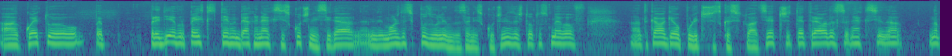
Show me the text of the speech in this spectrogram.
а, което е, преди европейските теми бяха някакси скучни. Сега не може да си позволим да са ни скучни, защото сме в а, такава геополитическа ситуация, че те трябва да са някакси на, на,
